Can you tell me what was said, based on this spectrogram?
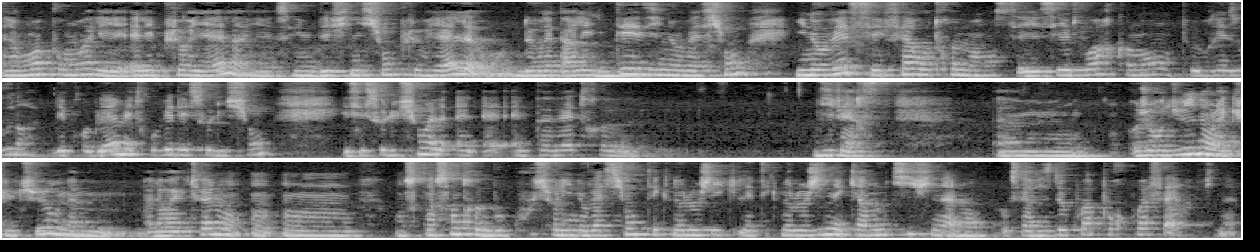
Alors moi, pour moi, elle est, elle est plurielle. C'est une définition plurielle. On devrait parler des innovations. Innover, c'est faire autrement. C'est essayer de voir comment on peut résoudre des problèmes et trouver des solutions. Et ces solutions, elles, elles, peuvent être euh, diverses. Euh, aujourd'hui, dans la culture, même à l'heure actuelle, on, se concentre beaucoup sur l'innovation technologique. La technologie n'est qu'un outil finalement. Au service de quoi? Pourquoi faire finalement?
